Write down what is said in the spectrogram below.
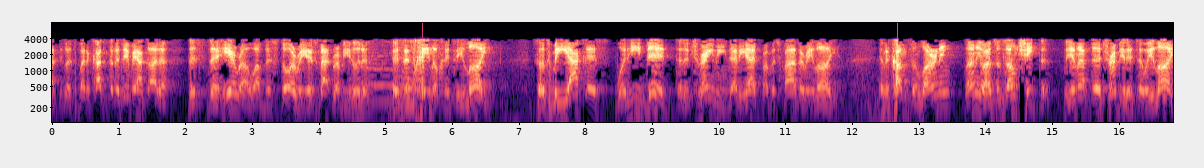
out, because when it comes to the Dibre Akada, this, the hero of the story is not Rabbi Yehuda. It's his chinuch, it's Eloi. So it's miyakis what he did to the training that he had from his father Eloi. And it comes to learning, learning has its own shita. We don't have to attribute it to Eloi.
